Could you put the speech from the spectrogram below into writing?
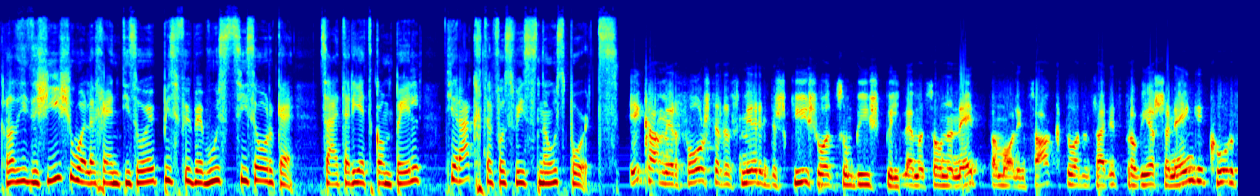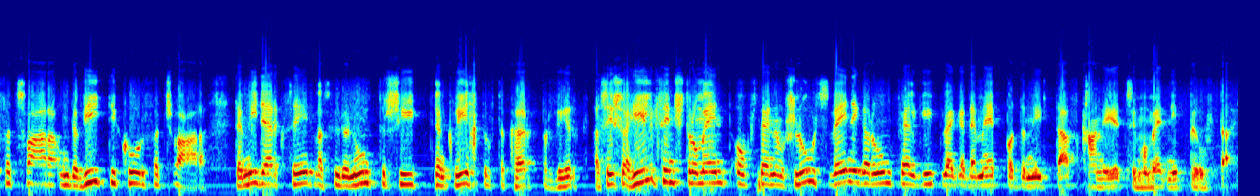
Gerade in den Skischulen könnte so etwas für Bewusstsein sorgen, sagt Riet Gampel, Direktor von Swiss Snow Sports. Ich kann mir vorstellen, dass wir in der Skischule zum Beispiel, wenn man so eine App einmal in den Sack tut und sagt, jetzt probierst du eine enge Kurve zu fahren und eine weite Kurve zu fahren, damit er sieht, was für einen Unterschied ein Gewicht auf den Körper wirkt. Es ist ein Hilfsinstrument, ob es dann am Schluss weniger Unfälle gibt wegen der App oder nicht, das kann ich jetzt im Moment nicht beurteilen.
